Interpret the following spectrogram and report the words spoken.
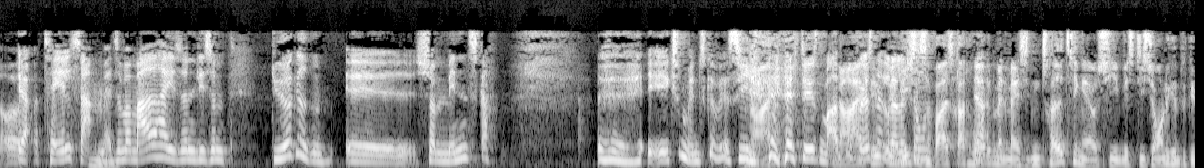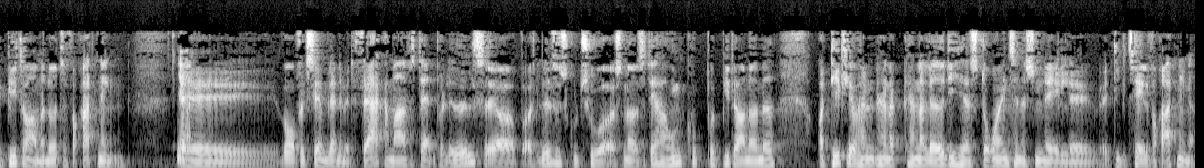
og, Ja. og tale sammen. Mm. Altså, hvor meget har I sådan ligesom dyrket dem øh, som mennesker? Øh, ikke som mennesker, vil jeg sige. Nej. det er en meget Nej, professionel det, det viser relation. sig faktisk ret hurtigt, ja. men man kan sige, den tredje ting er jo at sige, hvis de så kan bidrage med noget til forretningen, Ja. ja. øh, hvor for eksempel Anne Mette Færk har meget forstand på ledelse og, og ledelseskultur og sådan noget, så det har hun kunne bidrage noget med. Og Ditlev, han, han, har, han har lavet de her store internationale øh, digitale forretninger,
